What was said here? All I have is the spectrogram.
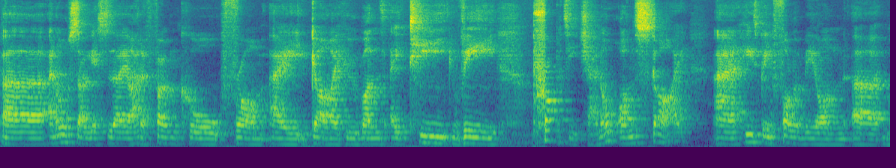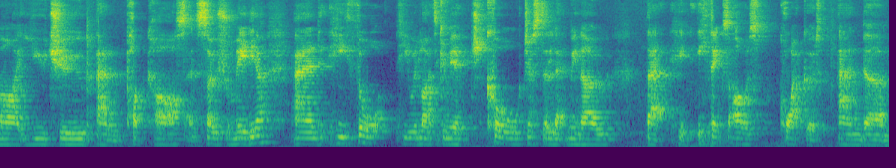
Uh, and also yesterday, I had a phone call from a guy who runs a TV property channel on Sky. And he's been following me on uh, my YouTube and podcasts and social media. And he thought he would like to give me a call just to let me know that he, he thinks I was quite good, and um,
